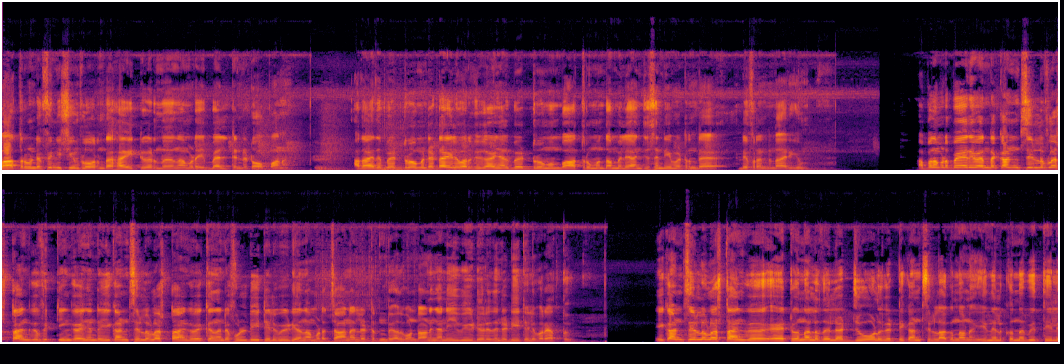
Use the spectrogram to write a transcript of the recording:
ബാത്റൂമിന്റെ ഫിനിഷിംഗ് ഫ്ലോറിന്റെ ഹൈറ്റ് വരുന്നത് നമ്മുടെ ഈ ബെൽറ്റിന്റെ ടോപ്പാണ് അതായത് ബെഡ്റൂമിന്റെ ടൈൽ വർക്ക് കഴിഞ്ഞാൽ ബെഡ്റൂമും ബാത്റൂമും തമ്മിൽ അഞ്ച് സെന്റിമീറ്ററിന്റെ ഡിഫറന്റ് ഉണ്ടായിരിക്കും. അപ്പോൾ നമ്മുടെ പേര് വരേണ്ട കൺസീൽഡ് ഫ്ലഷ് ടാങ്ക് ഫിറ്റിംഗ് കഴിഞ്ഞിട്ടുണ്ട്. ഈ കൺസീൽഡ് ഫ്ലഷ് ടാങ്ക് വെക്കുന്നതിന്റെ ഫുൾ ഡീറ്റെയിൽ വീഡിയോ നമ്മുടെ ചാനലിൽ ഇട്ടിട്ടുണ്ട്. അതുകൊണ്ടാണ് ഞാൻ ഈ വീഡിയോയിൽ ഇതിന്റെ ഡീറ്റെയിൽ പറയാത്തത്. ഈ കൺസീൽഡ് ഫ്ലഷ് ടാങ്ക് ഏറ്റവും നല്ലത് ലെഡ്ജ് വോൾ കെട്ടി കൺസീൽഡ് ആക്കുന്നതാണ്. ഈ നിൽക്കുന്ന ഭിത്തിയിൽ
